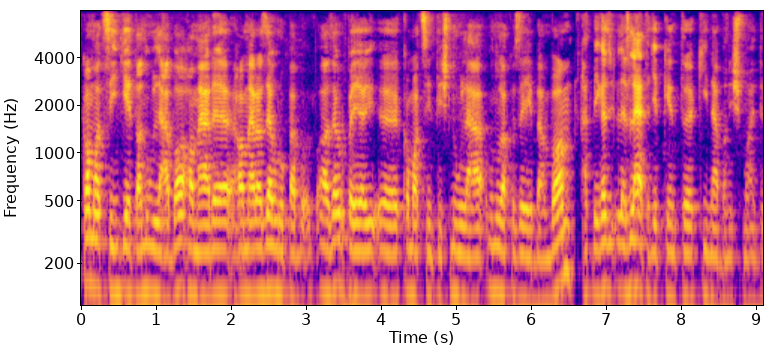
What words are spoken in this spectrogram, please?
kamatszintjét a nullába, ha már, ha már az, Európa, az európai kamatszint is nullá, nulla közelében van. Hát még ez, ez lehet egyébként Kínában is majd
